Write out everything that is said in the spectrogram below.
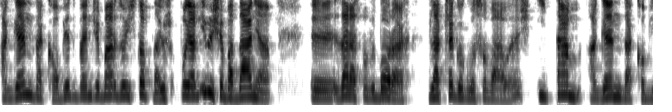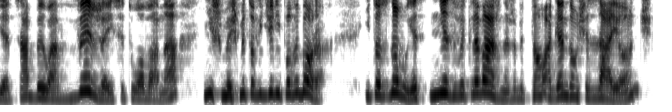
Agenda kobiet będzie bardzo istotna. Już pojawiły się badania zaraz po wyborach, dlaczego głosowałeś, i tam agenda kobieca była wyżej sytuowana niż myśmy to widzieli po wyborach. I to znowu jest niezwykle ważne, żeby tą agendą się zająć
